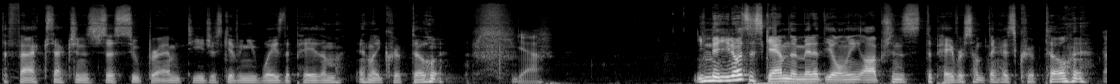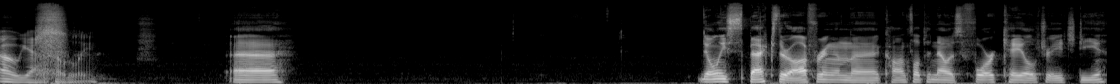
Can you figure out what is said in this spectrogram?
the fact section is just super empty, just giving you ways to pay them in like crypto. yeah. you know, you know it's a scam the minute the only options to pay for something is crypto. Oh yeah, totally. Uh, the only specs they're offering on the console up to now is 4K Ultra HD,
